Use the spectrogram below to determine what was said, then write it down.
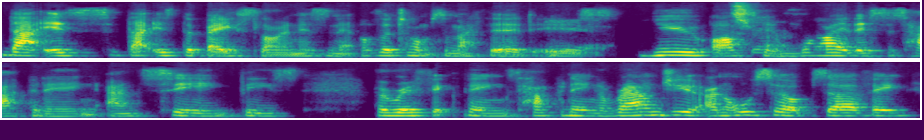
that is that is the baseline isn't it of the thompson method is Yeah, you asking right. why this is happening and seeing these horrific things happening around you and also observing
